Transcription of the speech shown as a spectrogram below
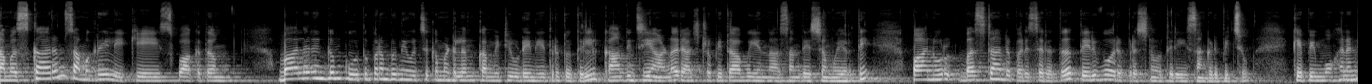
നമസ്കാരം സമഗ്രയിലേക്ക് സ്വാഗതം. ബാലരംഗം കൂത്തുപറമ്പ് നിയോജക മണ്ഡലം കമ്മിറ്റിയുടെ നേതൃത്വത്തിൽ ഗാന്ധിജിയാണ് രാഷ്ട്രപിതാവ് എന്ന സന്ദേശം ഉയർത്തി പാനൂർ ബസ് സ്റ്റാൻഡ് പരിസരത്ത് തെരുവോര പ്രശ്നോത്തരി സംഘടിപ്പിച്ചു. K P Mohanan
